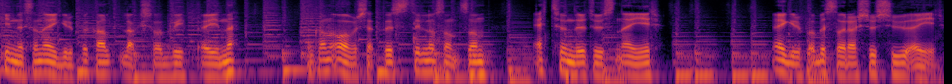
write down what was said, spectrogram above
finnes en øygruppe kalt Lakshadweep-øyene, som kan oversettes til noe sånt som 100 000 øyer. Øygruppa består av 27 øyer.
